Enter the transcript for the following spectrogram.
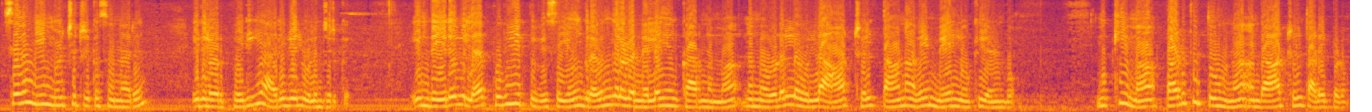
சிவன் ஏன் முழிச்சிட்டு இருக்க சொன்னாரு? இதுல ஒரு பெரிய அறிவியல் ஒளிஞ்சிருக்கு. இந்த இரவுல புவியீர்ப்பு விசையும் கிரகங்களோட நிலையும் காரணமா நம்ம உடல்ல உள்ள ஆற்றல் தானாவே மேல் நோக்கி எழும்பும். முக்கியமா படுத்து தூங்குனா அந்த ஆற்றல் தடைப்படும்.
